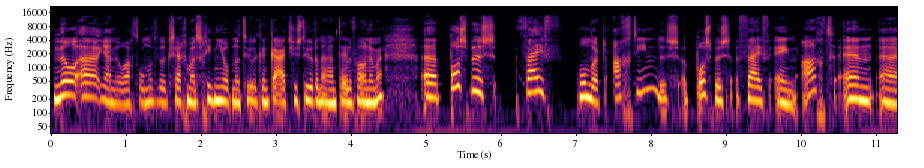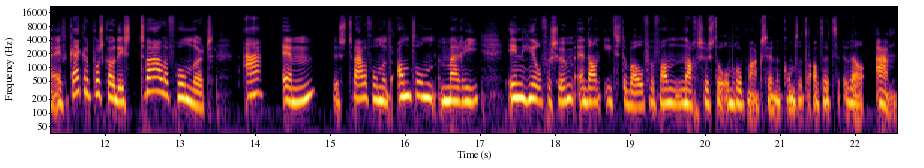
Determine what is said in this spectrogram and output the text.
0, uh, ja, 0800 wil ik zeggen, maar het schiet niet op natuurlijk... een kaartje sturen naar een telefoonnummer. postbus 518, dus postbus 518. En even kijken, de postcode is 1200 AM... Dus 1200 Anton Marie in Hilversum. En dan iets erboven van Nachtzuster Omroep Max. En dan komt het altijd wel aan.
